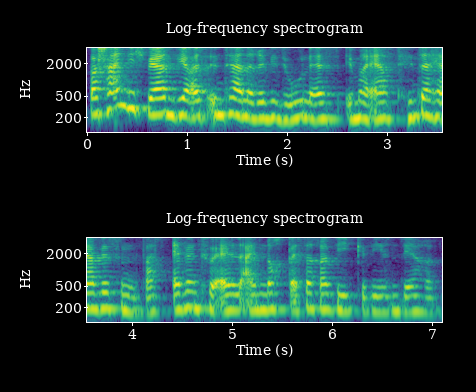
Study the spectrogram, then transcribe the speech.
Wahrscheinlich werden wir als interne Revision es immer erst hinterher wissen, was eventuell ein noch besserer Weg gewesen wäre.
